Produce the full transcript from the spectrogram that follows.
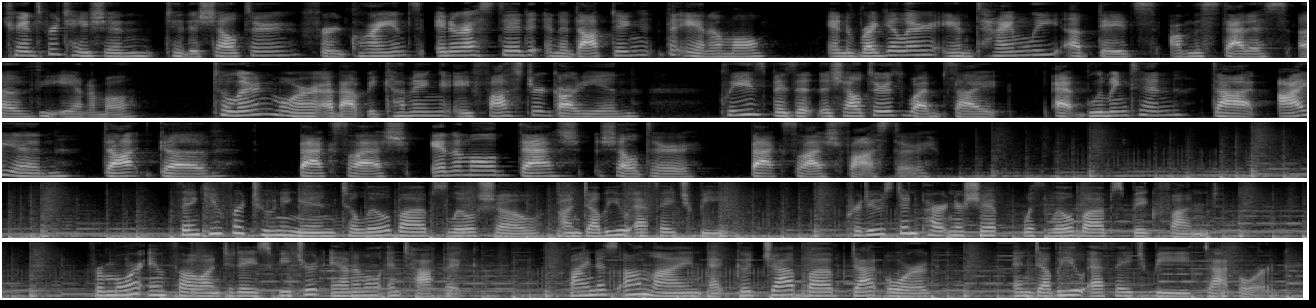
transportation to the shelter for clients interested in adopting the animal, and regular and timely updates on the status of the animal. To learn more about becoming a foster guardian, please visit the shelter's website at bloomington.in.gov backslash animal dash shelter backslash foster. Thank you for tuning in to Lil Bub's Lil Show on WFHB, produced in partnership with Lil Bub's Big Fund. For more info on today's featured animal and topic, find us online at goodjobbub.org and WFHB.org.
